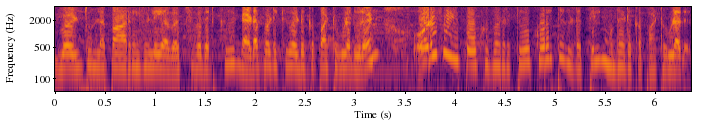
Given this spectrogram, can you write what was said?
வீழ்ந்துள்ள பாறைகளை அகற்றுவதற்கு நடவடிக்கை எடுக்கப்பட்டுள்ளதுடன் ஒரு வழி போக்குவரத்து குறித்த இடத்தில் முன்னெடுக்கப்பட்டுள்ளது.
